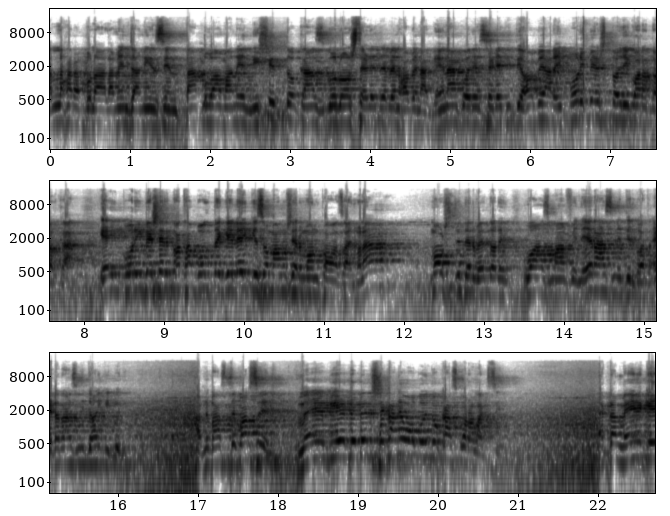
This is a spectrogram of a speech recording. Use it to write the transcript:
আল্লাহ রাব্বুল আলামিন জানিয়েছেন, তাকওয়া মানে নিষিদ্ধ কাজগুলো ছেড়ে দেবেন হবে না, ঘৃণা করে ছেড়ে দিতে হবে আর এই পরিবেশ তৈরি করা দরকার। এই পরিবেশের কথা বলতে গেলেই কিছু মানুষের মন পাওয়া যায় না। মসজিদের ভেতরে ওয়াজ মাহফিল, এ রাজনীতির কথা, এটা রাজনীতি হয় কি করি? আপনি বাঁচতে পারছেন? মেয়ে বিয়ে দেবেন, সেখানে অবৈধ কাজ করা লাগছে। একটা মেয়েকে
